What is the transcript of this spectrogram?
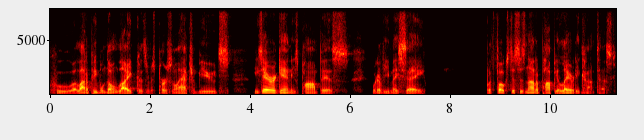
who a lot of people don't like because of his personal attributes. He's arrogant, he's pompous, whatever you may say. But, folks, this is not a popularity contest.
